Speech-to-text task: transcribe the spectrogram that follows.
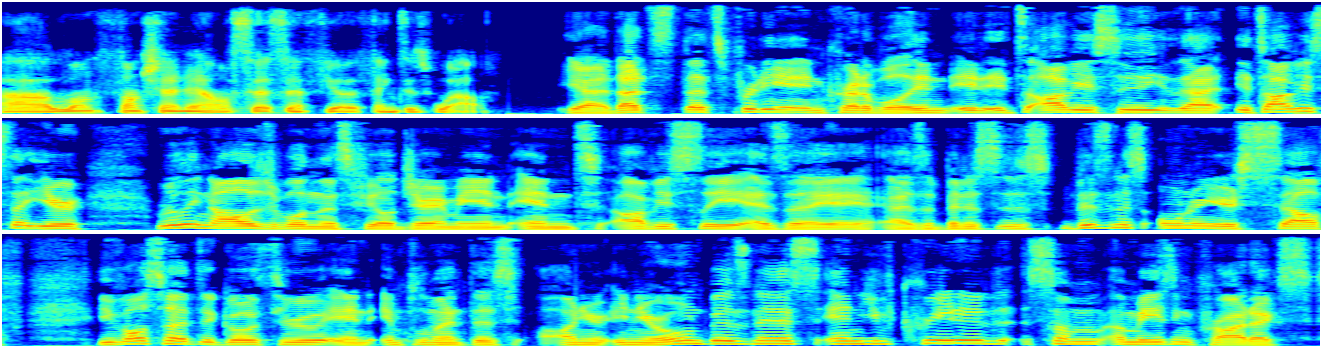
uh, lung function analysis, and a few other things as well. Yeah, that's that's pretty incredible, and it, it's obviously that it's obvious that you're really knowledgeable in this field, Jeremy, and, and obviously as a as a business business owner yourself, you've also had to go through and implement this on your in your own business, and you've created some amazing products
